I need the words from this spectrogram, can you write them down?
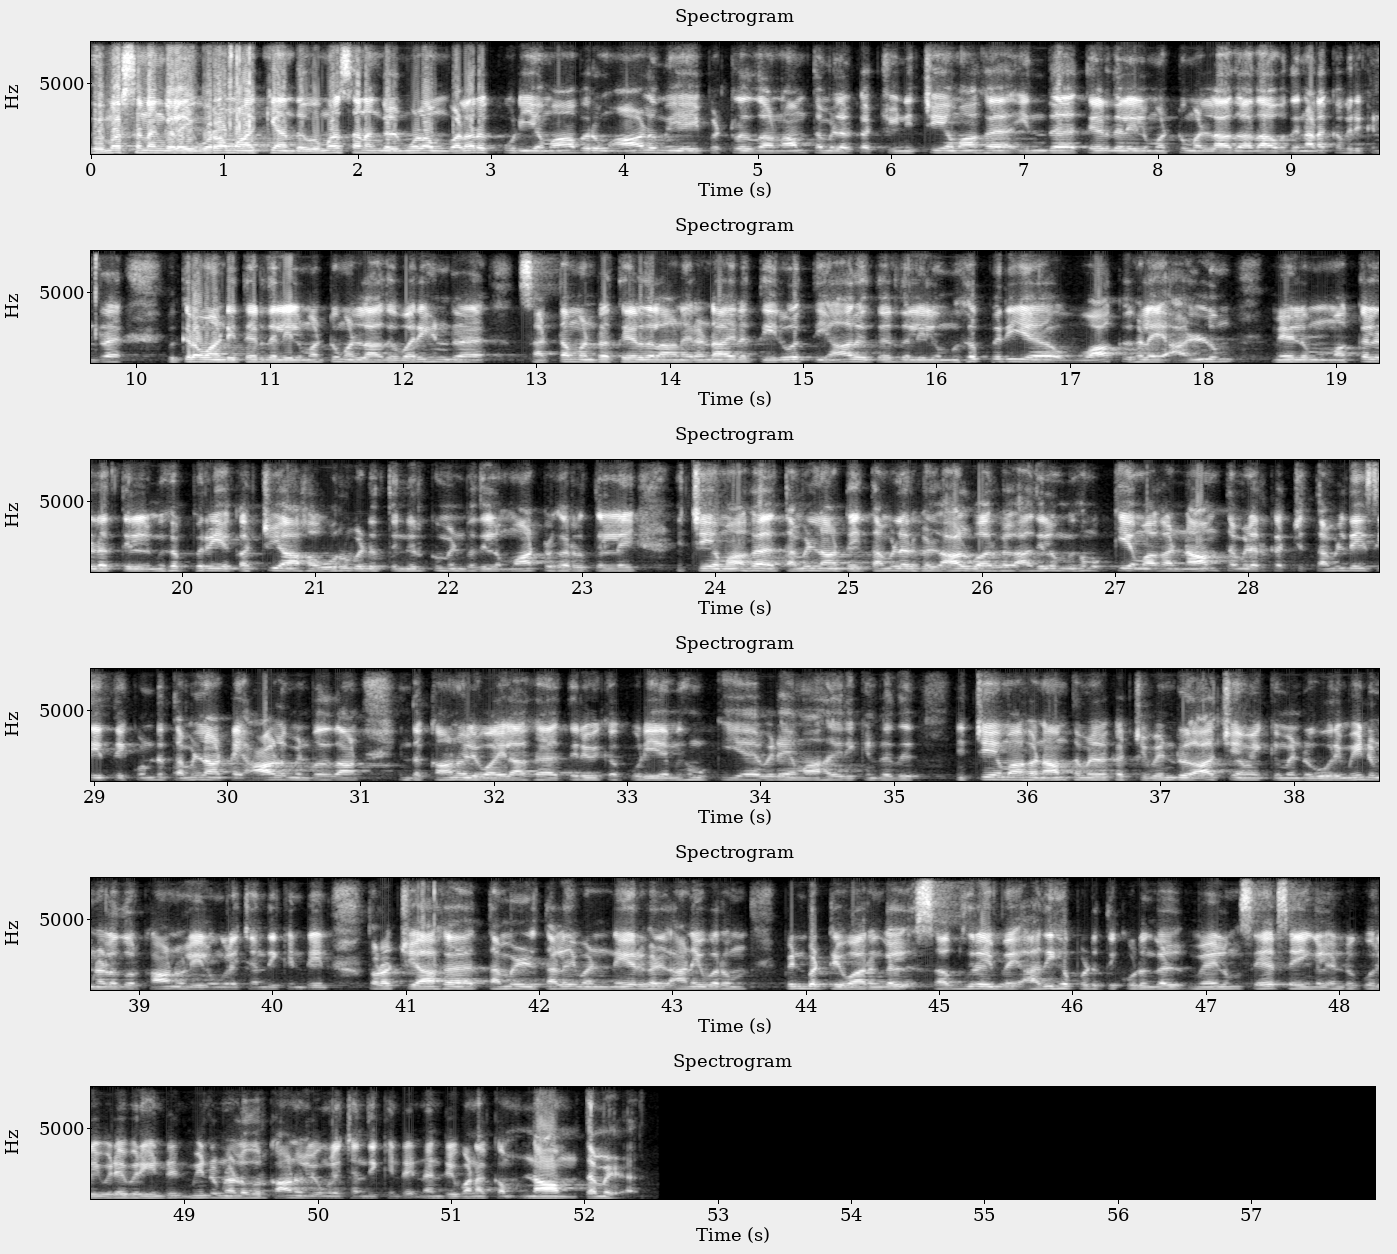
விமர்சனங்களை உரமாக்கி அந்த விமர்சனங்கள் மூலம் வளரக்கூடிய மாபெரும் ஆளுமையை பெற்றதுதான் நாம் தமிழர் கட்சி. நிச்சயமாக இந்த தேர்தலில் மட்டுமல்லாது அதாவது நடக்கவிருக்கின்ற விக்கிரவாண்டி தேர்தலில் மட்டுமல்லாது வருகின்ற சட்டமன்ற தேர்தலான இரண்டாயிரத்தி இருபத்தி ஆறு தேர்தலிலும் மிகப்பெரிய வாக்குகளை அள்ளும் மேலும் மக்களிடத்தில் மிகப்பெரிய கட்சியாக உருவெடுத்து நிற்கும் என்பதில் மாற்று கருத்தில்லை. நிச்சயமாக தமிழ்நாட்டை தமிழர்கள் ஆழ்வார்கள் அதிலும் மிக முக்கியமாக நாம் தமிழர் கட்சி தமிழ் தேசியத்தை கொண்டு தமிழ்நாட்டை ஆளும் என்பதுதான் இந்த காணொலி வாயிலாக தெரிவிக்கக்கூடிய மிக முக்கிய விடயமாக இருக்கின்றது. நிச்சயமாக நாம் தமிழர் கட்சி வென்று ஆட்சி அமைக்கும் என்று கூறி மீண்டும் நல்லதொரு காணொலியில் உங்களை சந்திக்கின்றேன். தொடர்ச்சியாக தமிழ் தலைவன் நேர்கள் அனைவரும் பின்பற்றி வாருங்கள். சப்ஸ்கிரைபை அதிகப்படுத்தி கொடுங்கள். மேலும் ஷேர் செய்யுங்கள் என்று கூறி விடைபெறுகின்றேன். மீண்டும் நல்லதொரு காணொலி உங்களை சந்திக்கின்றேன். நன்றி வணக்கம். நாம் தமிழர்.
